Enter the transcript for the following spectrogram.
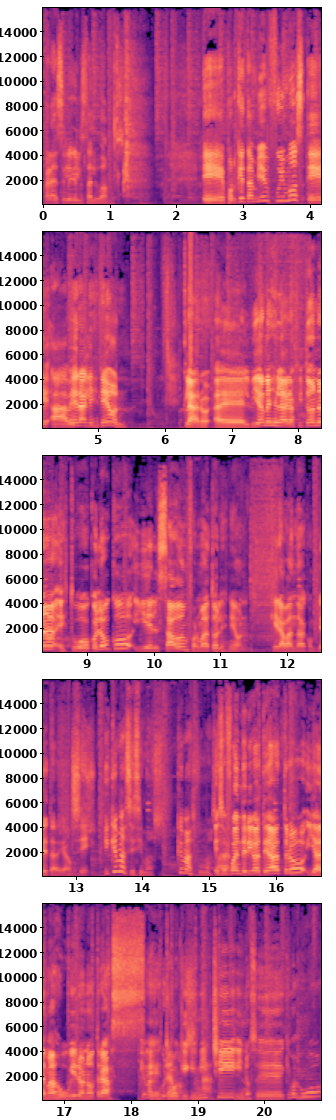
para decirle que lo saludamos. Eh, porque también fuimos eh, a ver a Les Neón. Claro, el viernes en la grafitona estuvo Coloco y el sábado en formato Les Neón, que era banda completa, digamos. Sí. ¿Y qué más hicimos? ¿Qué más fuimos a Eso ver? fue en Deriva Teatro y además hubieron otras. ¿Qué más eh, estuvo Kikimichi y no sé qué más hubo.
